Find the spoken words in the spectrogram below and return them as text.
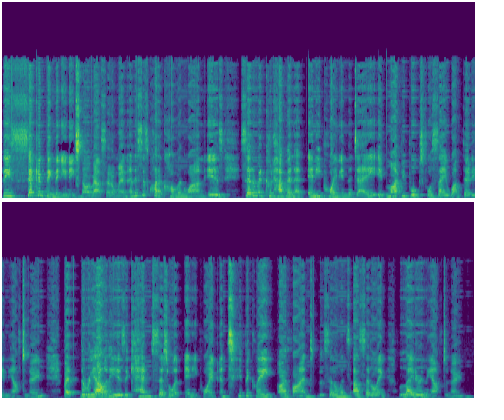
The second thing that you need to know about settlement, and this is quite a common one, is settlement could happen at any point in the day. It might be booked for say 1.30 in the afternoon, but the reality is it can settle at any point. And typically I find that settlements are settling later in the afternoon.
